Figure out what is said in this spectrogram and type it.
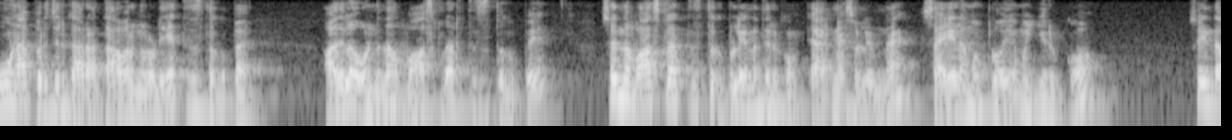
மூணாக பிரிச்சிருக்காரா தாவரங்களுடைய திசு தொகுப்பை. அதில் ஒன்று தான் வாஸ்குலார் திசு தொகுப்பு. ஸோ இந்த வாஸ்குலார் திசு என்னது இருக்கும்? யாருன்னே சொல்லியிருந்தேன் சைலமும் ப்ளோயமும் இருக்கும். ஸோ இந்த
